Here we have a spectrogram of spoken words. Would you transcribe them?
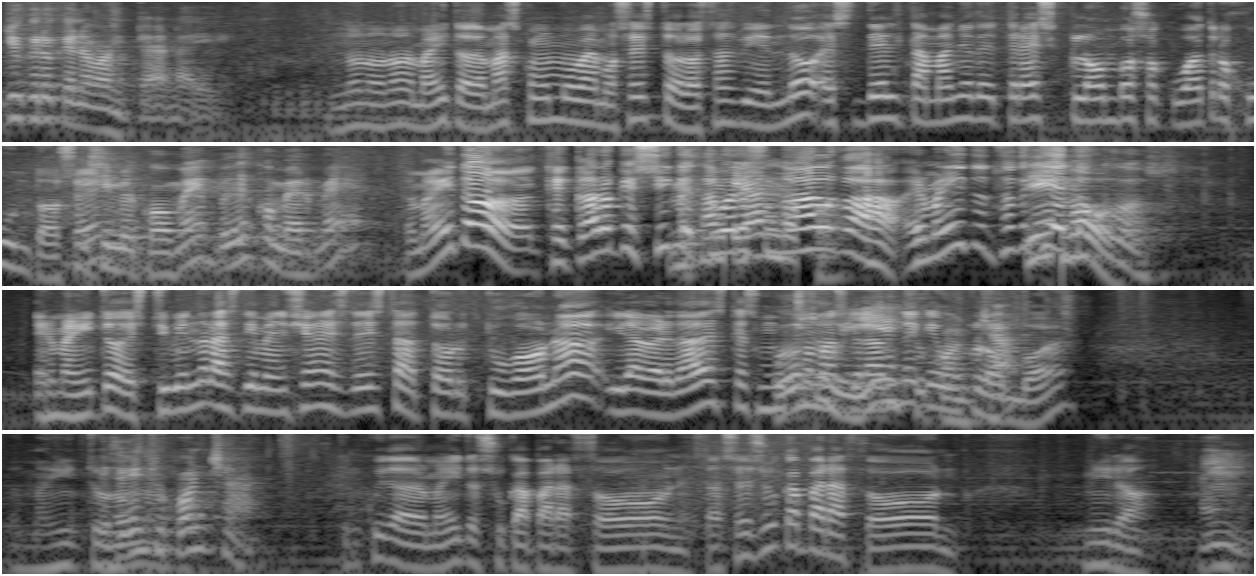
yo creo que no va a entrar ahí. No, no, no, hermanito. Además, ¿cómo movemos esto? ¿Lo estás viendo? Es del tamaño de tres clombos o cuatro juntos, ¿Y si ¿eh? me come? ¿Puedes comerme? Hermanito, que claro que sí, Me que tú eres un mirando. alga. Hermanito, estate ¿Tienes quieto. mocos? Hermanito, estoy viendo las dimensiones de esta tortugona y la verdad es que es ¿Puedo mucho más en grande que un clombo, ¿eh? Hermanito, no, en su concha. ten cuidado, hermanito, su caparazón. Estás en su caparazón. Mira. Ay.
